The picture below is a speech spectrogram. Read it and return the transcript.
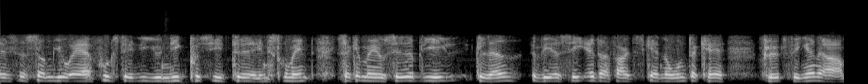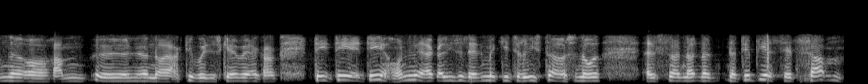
altså som jo er fuldstændig unik på sit øh, instrument, så kan man jo sidde og blive helt glad ved at se, at der faktisk er nogen, der kan flytte fingrene og armene og ramme øh, nøjagtigt, hvor de skal hver gang. Det, det, det er håndværk, og lige sådan med guitarister og sådan noget. Altså, når, når, når det bliver sat sammen,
